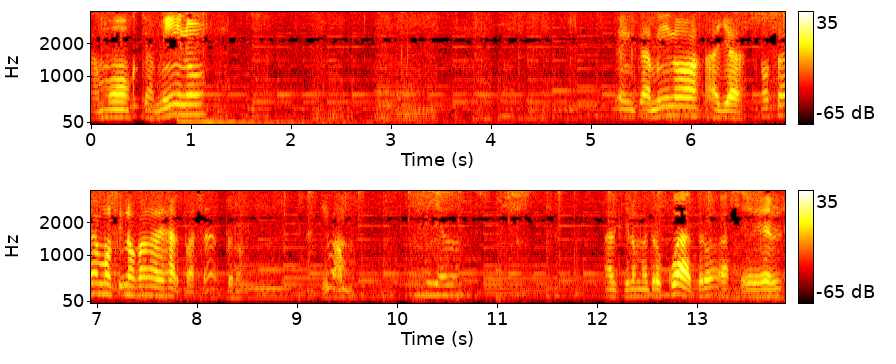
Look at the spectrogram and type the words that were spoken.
Vamos camino. En camino allá. No sabemos si nos van a dejar pasar, pero aquí vamos. Al kilómetro 4 a hacer el,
